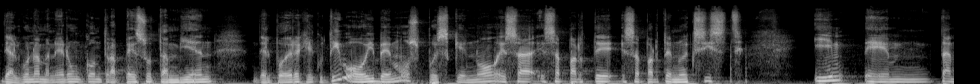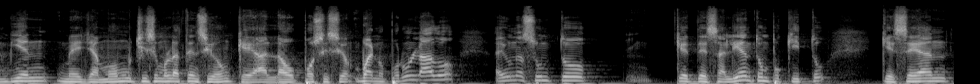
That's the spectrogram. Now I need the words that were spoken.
de alguna manera un contrapeso también del Poder Ejecutivo. Hoy vemos pues que no, esa, esa, parte, esa parte no existe. Y em, también me llamó muchísimo la atención que a la oposición, bueno, por un lado hay un asunto que desalienta un poquito que sean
